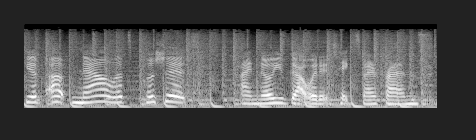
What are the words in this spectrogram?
give up now. Let's push it. I know you've got what it takes, my friends.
